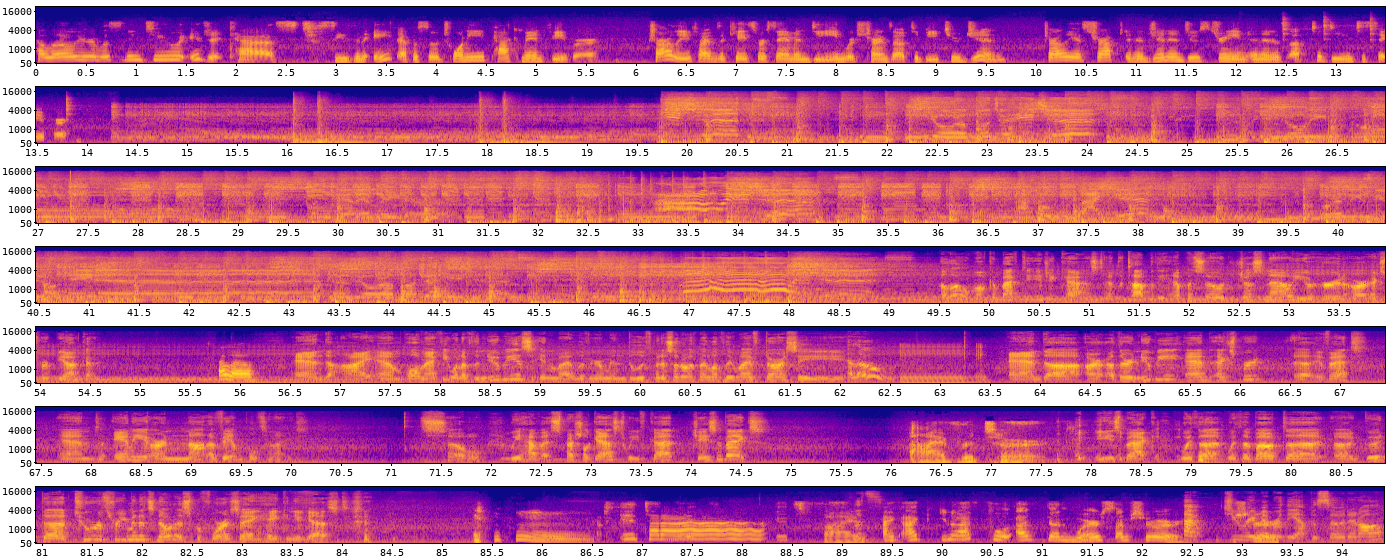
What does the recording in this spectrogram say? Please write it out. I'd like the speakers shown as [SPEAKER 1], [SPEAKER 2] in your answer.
[SPEAKER 1] Hello, you're listening to Idjit Cast, Season 8, Episode 20, Pac Man Fever. Charlie finds a case for Sam and Dean, which turns out to be two Jinn. Charlie is trapped in a Jinn induced dream, and it is up to Dean to save her.
[SPEAKER 2] Top of the episode just now, you heard our expert Bianca.
[SPEAKER 1] Hello.
[SPEAKER 2] And I am Paul Mackey, one of the newbies in my living room in Duluth, Minnesota, with my lovely wife, Darcy.
[SPEAKER 3] Hello.
[SPEAKER 2] And uh, our other newbie and expert, uh, Yvette and Annie, are not available tonight. So, we have a special guest. We've got Jason Banks.
[SPEAKER 4] I've returned.
[SPEAKER 2] He's back with uh, with about uh, a good uh, two or three minutes notice before saying, "Hey, can you guest?"
[SPEAKER 1] Hmm.
[SPEAKER 4] It's
[SPEAKER 1] Ta-da!
[SPEAKER 4] It's fine. I, I, you know, I've pulled, I've done worse. I'm sure.
[SPEAKER 3] Have, do you
[SPEAKER 4] Sure.
[SPEAKER 3] remember the episode at all?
